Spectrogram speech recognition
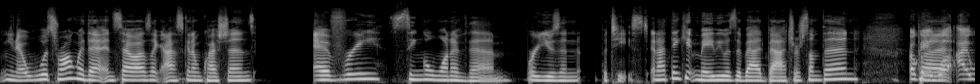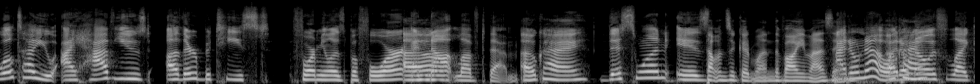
you know, what's wrong with it. And so I was like asking them questions. Every single one of them were using Batiste. And I think it maybe was a bad batch or something. okay. Well, I will tell you, I have used other Batiste formulas before Oh. and not loved them. Okay. This one is That one's a good one. The volumizing. I don't know. I don't Okay. know if like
